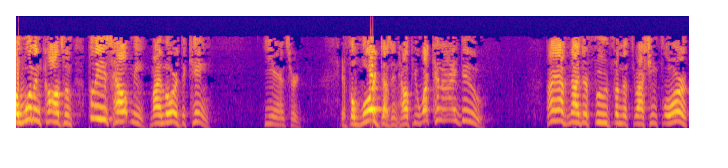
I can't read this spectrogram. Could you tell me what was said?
A woman called to him, Please help me, my lord the king. He answered, If the Lord doesn't help you, what can I do? I have neither food from the threshing floor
